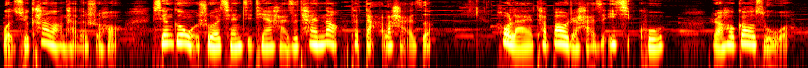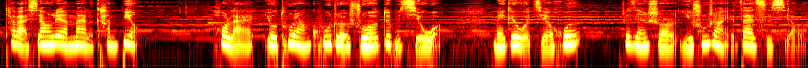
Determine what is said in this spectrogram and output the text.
我去看望他的时候，先跟我说前几天孩子太闹，他打了孩子。后来他抱着孩子一起哭，然后告诉我他把项链卖了看病。后来又突然哭着说对不起我，没给我结婚这件事儿，遗书上也再次写了。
